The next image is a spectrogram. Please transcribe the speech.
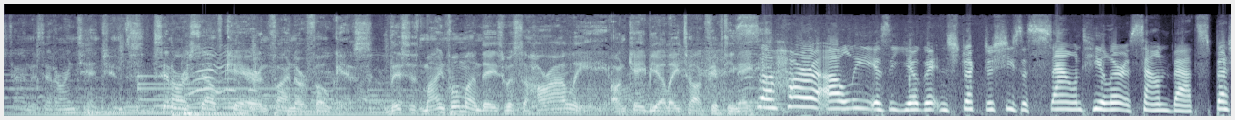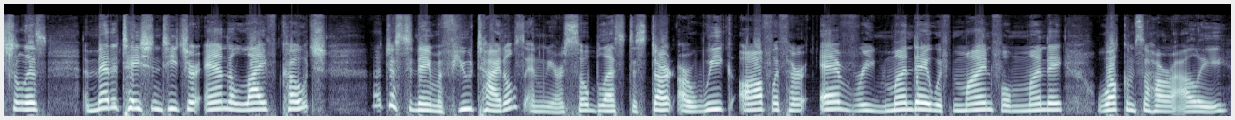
It's time to set our intentions, set our self care, and find our focus. This is Mindful Mondays with Saharah Ali on KBLA Talk 1580. Saharah Ali is a yoga instructor. She's a sound healer, a sound bath specialist, a meditation teacher, and a life coach. Uh, just to name a few titles, and we are so blessed to start our week off with her every Monday with Mindful Monday. Welcome, Saharah Ali.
